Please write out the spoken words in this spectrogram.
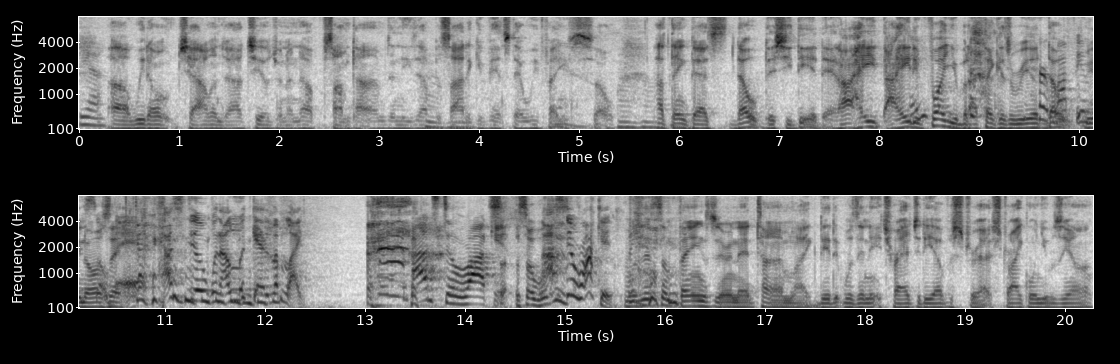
Yeah. Uh, we don't challenge our children enough sometimes in Mm-hmm. these episodic events that we face. So I think that's dope that she did that. I hate I hate it for you, but I think it's real dope. You know what I'm saying? bad. I still, when I look at it, I'm like, I'd still rock it. So, so was I it- still rock it. Was there some things during that time like did it was any tragedy of a stri- strike when you was young?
